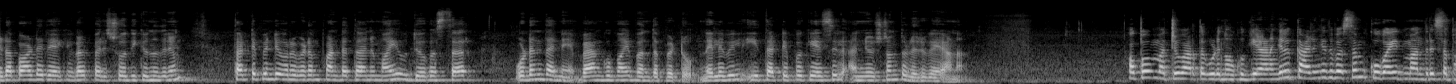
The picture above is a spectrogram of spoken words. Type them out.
ഇടപാട് രേഖകൾ പരിശോധിക്കുന്നതിനും തട്ടിപ്പിന്റെ ഉറവിടം കണ്ടെത്താനുമായി ഉദ്യോഗസ്ഥർ ഉടൻ തന്നെ ബാങ്കുമായി ബന്ധപ്പെട്ടു. നിലവിൽ ഈ തട്ടിപ്പ് കേസിൽ അന്വേഷണം തുടരുകയാണ്. ഒപ്പം മറ്റു വാർത്ത കൂടി നോക്കുകയാണെങ്കിൽ കഴിഞ്ഞ ദിവസം കുവൈറ്റ് മന്ത്രിസഭ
